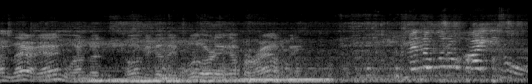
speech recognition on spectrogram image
I'm there in one, but only because they blew everything up around me. I'm in a little hidey hole.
